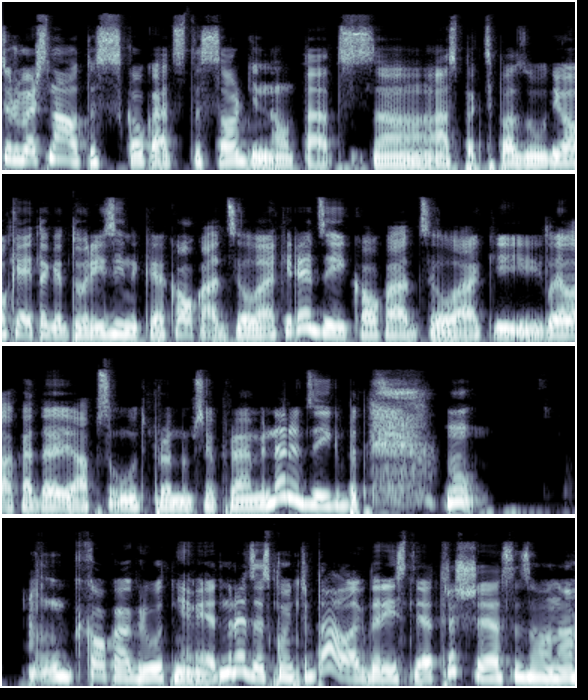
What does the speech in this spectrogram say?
tur vairs nav tas kaut kāds tas oriģinalitātes uh, aspekts pazūd, jo, ok, tagad tu arī zini, ka kaut kādi cilvēki ir redzīgi, kaut kādi cilvēki lielākā daļa absolūti, protams, joprojām ir neredzīgi, bet, nu, kaut kā grūti viņiem iet. Nu, redzēs, ko viņi tur tālāk darīs tajā trešajā sezonā.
